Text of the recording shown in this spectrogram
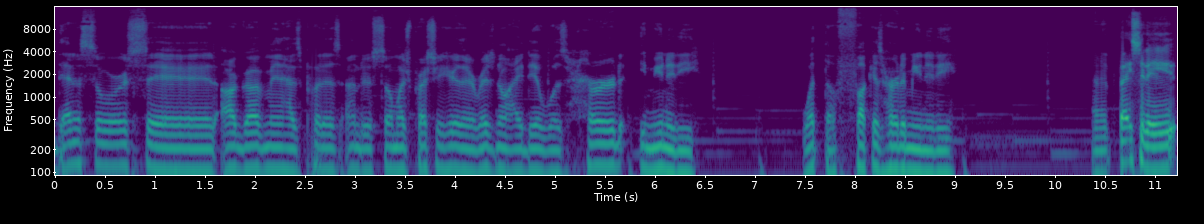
Dinosaur said, Our government has put us under so much pressure here. The original idea was herd immunity. What the fuck is herd immunity? Uh, basically,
